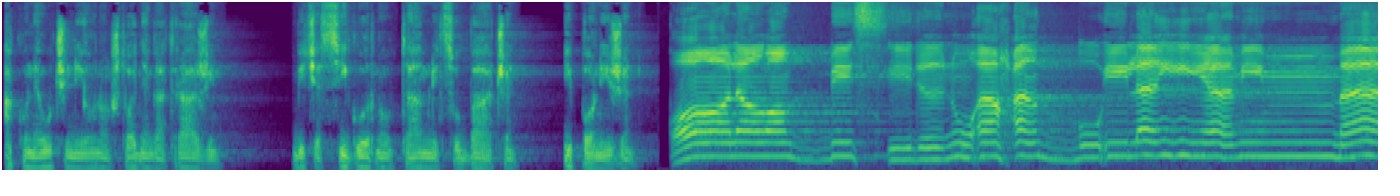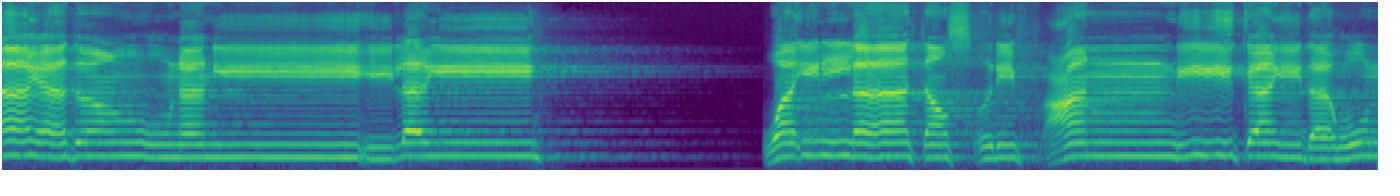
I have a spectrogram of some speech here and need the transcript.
Ako ne učini ono što od njega tražim, Bit će sigurno u tamnicu bačen i ponižen. قال رب السجن أحب إلي مما يدعونني إليه والا تصرف عني كيدهن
